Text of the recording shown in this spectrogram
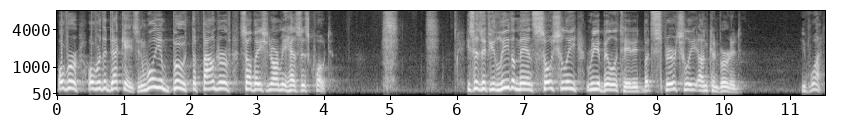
over, over the decades. And William Booth, the founder of Salvation Army, has this quote. He says, If you leave a man socially rehabilitated but spiritually unconverted, you've what?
